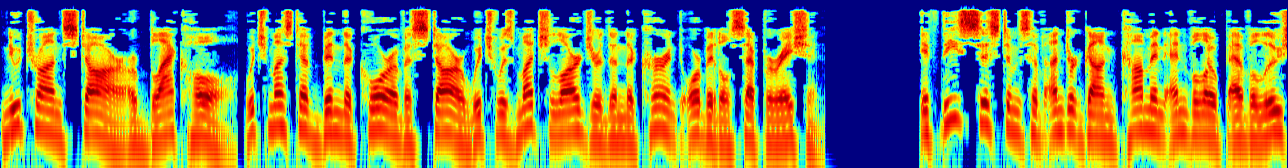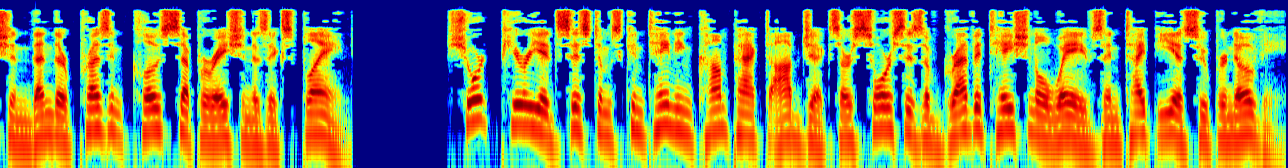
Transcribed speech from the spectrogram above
neutron star or black hole which must have been the core of a star which was much larger than the current orbital separation. If these systems have undergone common envelope evolution then their present close separation is explained. Short-period systems containing compact objects are sources of gravitational waves and type Ia supernovae.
